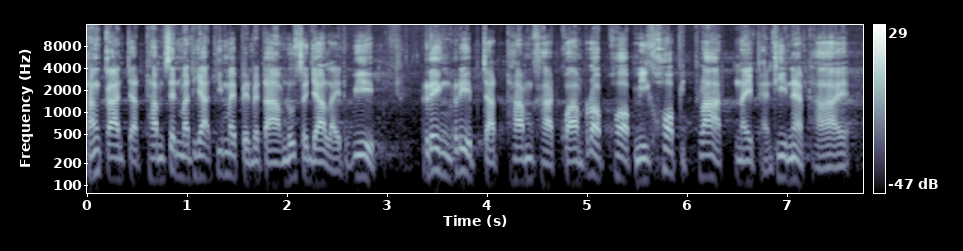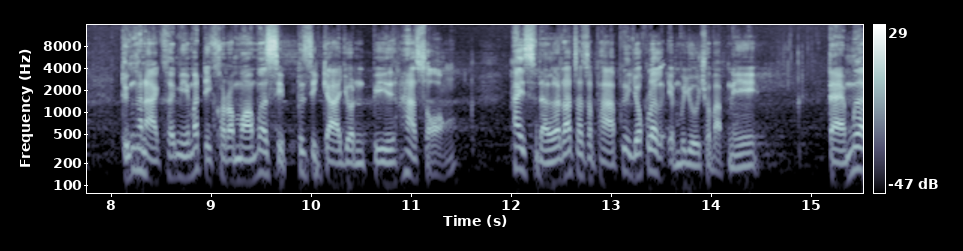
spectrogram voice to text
ทั้งการจัดทำเส้นมัธยะที่ไม่เป็นไปตามอนุสัญญาหลายทวีป เร่งรีบจัดทำขาดความรอบคอบ มีข้อผิดพลาดในแผนที่แนบท้าย ถึงขนาดเคยมีมติครมเมื่อ 10 พฤศจิกายนปี 52 ให้เสนอรัฐสภาเพื่อยกเลิก MOU ฉบับนี้ แต่เมื่อ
